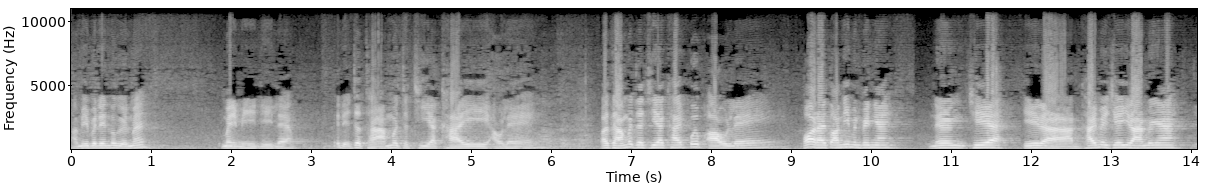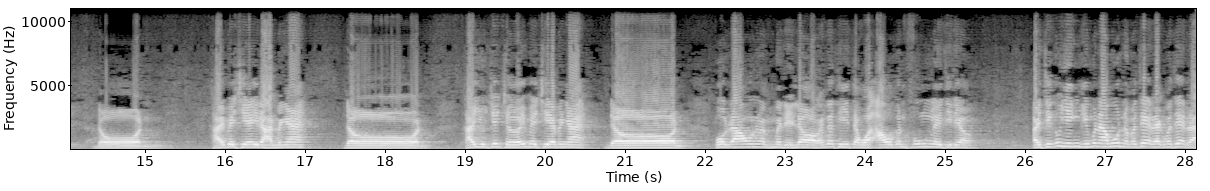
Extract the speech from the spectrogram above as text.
อมีประเด็นตรงอื่นไหม ไม่มีดีแล้ว เดี๋ยวจะถามว่าจะเชียร์ใครเอาแล้วพอถามว่าจะเชียร์ใครปุ๊บเอาแล้ว เพราะอะไรตอนนี้มันเป็นไงหนึ่งเชียร์อิหร่าน ใครไม่เชียร์อิหร่านเป็นไง โดน ใครไปเชียร์อิหร่านเป็นไง โดน ใครอยู่เฉยๆไม่เชียร์เป็นไง โดน พวกเราเนี่ยไม่ได้ลอกันทันทีแต่ว่าเอากันฟุ้งเลยทีเดียว ไอ้ที่เขายิงขีปนาวุธในประเทศอะไรประเทศอะไร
